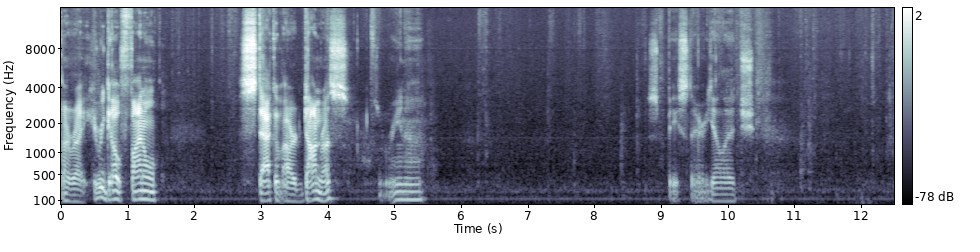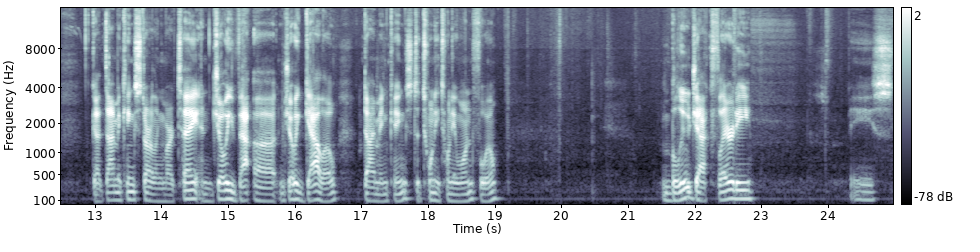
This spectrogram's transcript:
All right, here we go. Final stack of our Donruss. Arena. Space there. Yelich. Got Diamond Kings, Starling Marte, and Joey Va uh, Joey Gallo, Diamond Kings to 2021 foil. Blue Jack Flaherty. Base.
